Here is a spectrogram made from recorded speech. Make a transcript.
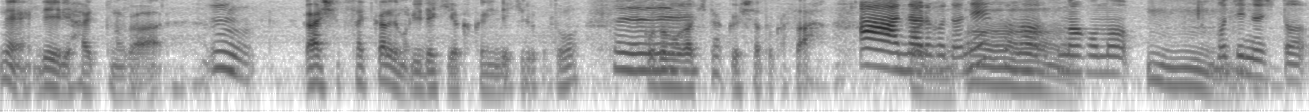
ね出入り入ったのかうん。外出先からでも履歴が確認できること。子供が帰宅したとかさ、ああなるほどね。その。スマホの持ち主と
